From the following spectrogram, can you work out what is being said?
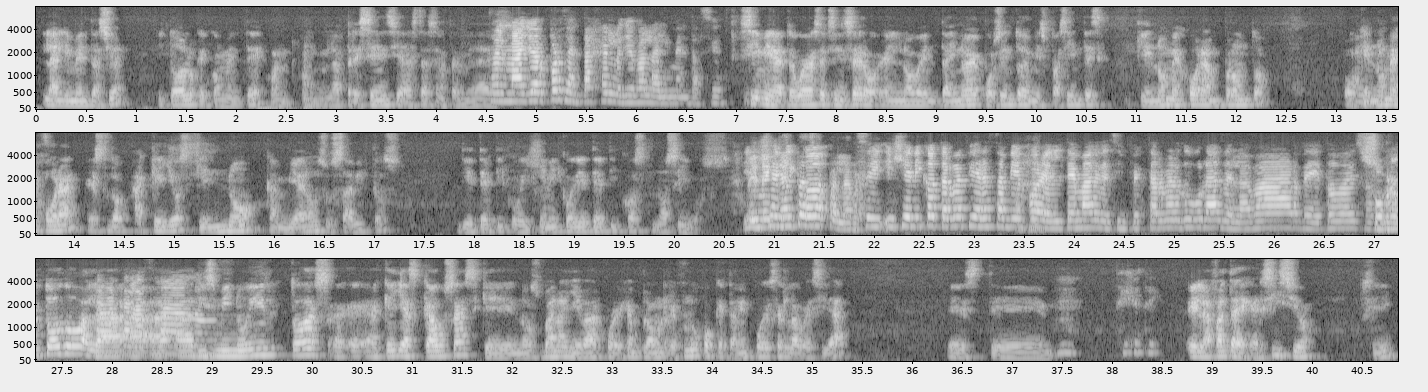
la alimentación y todo lo que comenté con, con la presencia de estas enfermedades. El mayor porcentaje lo lleva la alimentación. Sí, mira, te voy a ser sincero, el 99% de mis pacientes que no mejoran pronto o que no mejoran es lo, aquellos que no cambiaron sus hábitos dietético, higiénico, dietéticos nocivos. Me encanta esa palabra. Sí, higiénico te refieres también Ajá. por el tema de desinfectar verduras, de lavar, de todo eso. Sobre ¿no? todo a, la- a- a- disminuir todas aquellas causas que nos van a llevar, por ejemplo, a un reflujo, que también puede ser la obesidad, este, Fíjate. eh, la falta de ejercicio, ¿sí?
